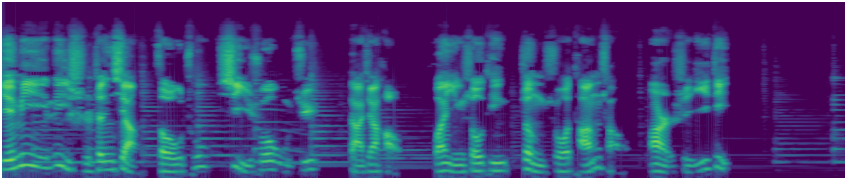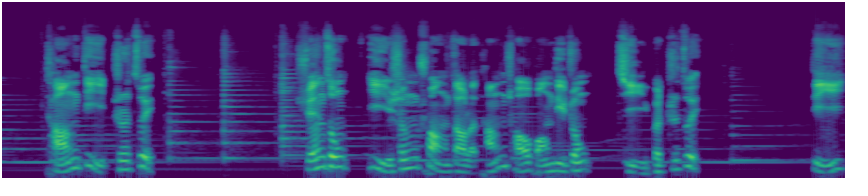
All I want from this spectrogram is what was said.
解密历史真相，走出戏说误区。大家好，欢迎收听《正说唐朝二十一帝》。唐帝之最，玄宗一生创造了唐朝皇帝中几个之最。第一，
